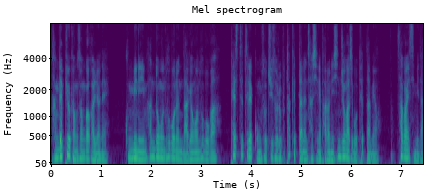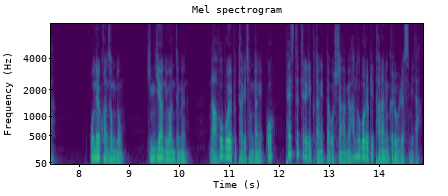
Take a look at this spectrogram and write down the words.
당대표 경선과 관련해 국민의힘 한동훈 후보는 나경원 후보가 패스트트랙 공소 취소를 부탁했다는 자신의 발언이 신중하지 못했다며 사과했습니다. 오늘 권성동, 김기현 의원 등은 나 후보의 부탁이 정당했고 패스트트랙이 부당했다고 주장하며 한 후보를 비판하는 글을 올렸습니다.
